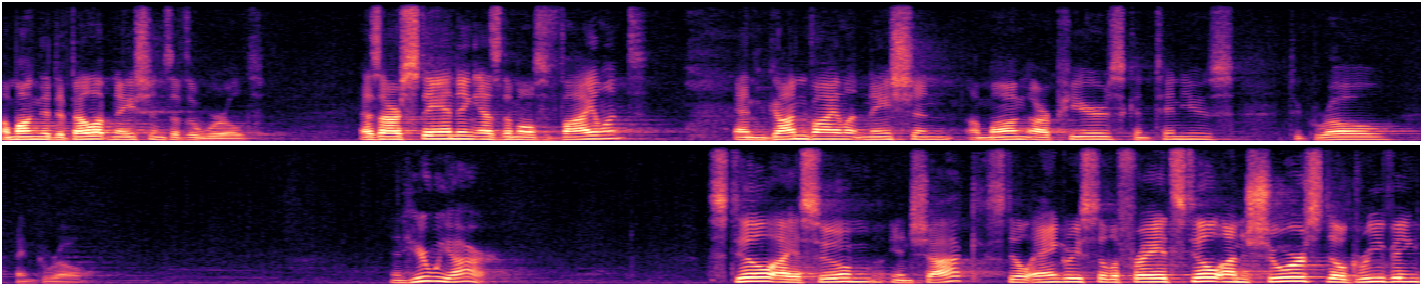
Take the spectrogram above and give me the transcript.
among the developed nations of the world as our standing as the most violent and gun violent nation among our peers continues to grow and grow. And here we are. Still, I assume, in shock, still angry, still afraid, still unsure, still grieving,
